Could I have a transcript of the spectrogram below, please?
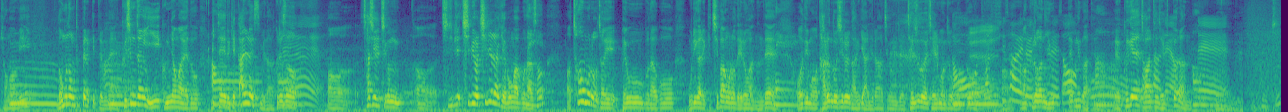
경험이 음. 너무너무 특별했기 때문에 그 심정이 이 극영화에도 밑에 아. 이렇게 깔려 있습니다. 그래서 네. 어, 사실 지금 어, 12, 12월 7일 날 개봉하고 네. 나서 어, 처음으로 저희 배우분하고 우리가 이렇게 지방으로 내려왔는데 네. 어디 뭐 다른 도시를 간 게 아니라 지금 이제 제주도에 제일 먼저 온 어, 것도 첫 어, 아마 그런 이유? 때문인 것 같아요. 오, 예, 그게 저한테는 제일. 특별한 네. 뭐지?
